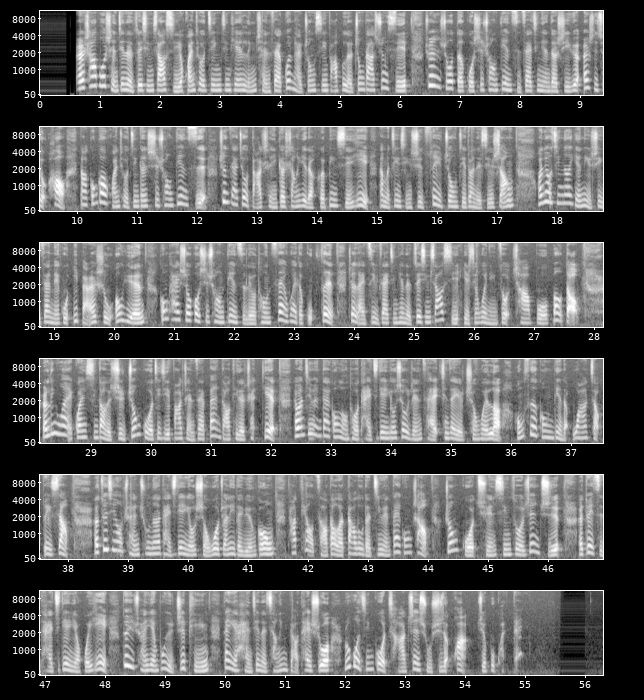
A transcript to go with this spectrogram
而插播晨间的最新消息，环球金今天凌晨在柜买中心发布了重大讯息，确认说德国视创电子在今年的十一月二十九号，那公告环球金跟视创电子正在就达成一个商业的合并协议，那么进行是最终阶段的协商。环球金呢，眼里是以在每股一百二十五欧元公开收购视创电子流通在外的股份，这来自于在今天的最新消息，也先为您做插播报道。而另外关心到的是中国积极发展在半导体的产业，台湾晶圆代工龙头台积电优秀人才，现在也成为了红色供应链的挖角对象。而最近又传出呢，台积电有手握专利的员工，他跳槽到了大陆的晶圆代工厂中国全新做任职。而对此，台积电也回应，对于传言不予置评，但也罕见的强硬表态说，如果经过查证属实的话，绝不款待。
